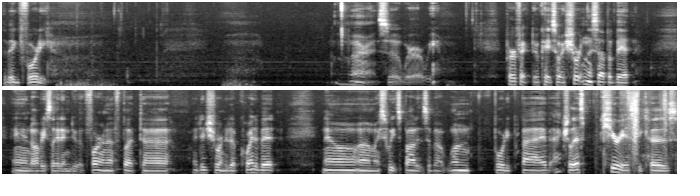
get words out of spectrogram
the big 40 Alright, so where are we? Perfect. Okay, so I shortened this up a bit, and obviously I didn't do it far enough, but uh, I did shorten it up quite a bit. Now uh, my sweet spot is about 145. Actually, that's curious because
